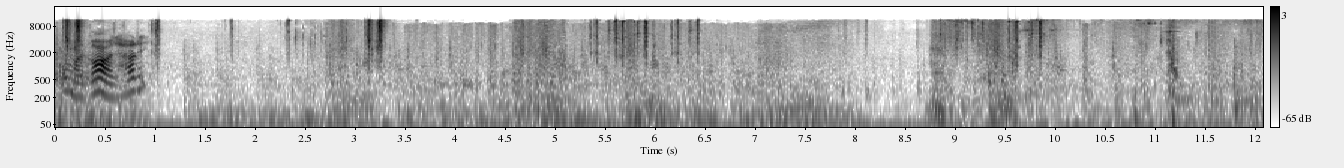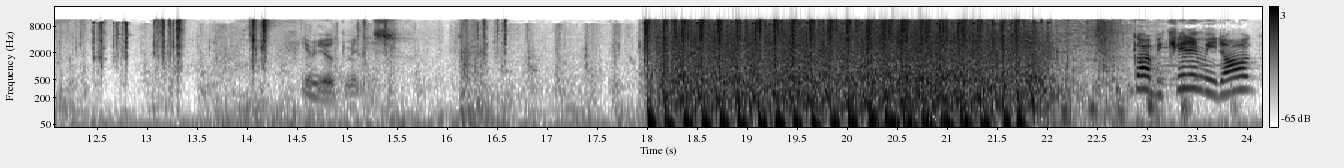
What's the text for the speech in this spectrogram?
Oh my god, how did... Give me those minis. Be kidding me, dog.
